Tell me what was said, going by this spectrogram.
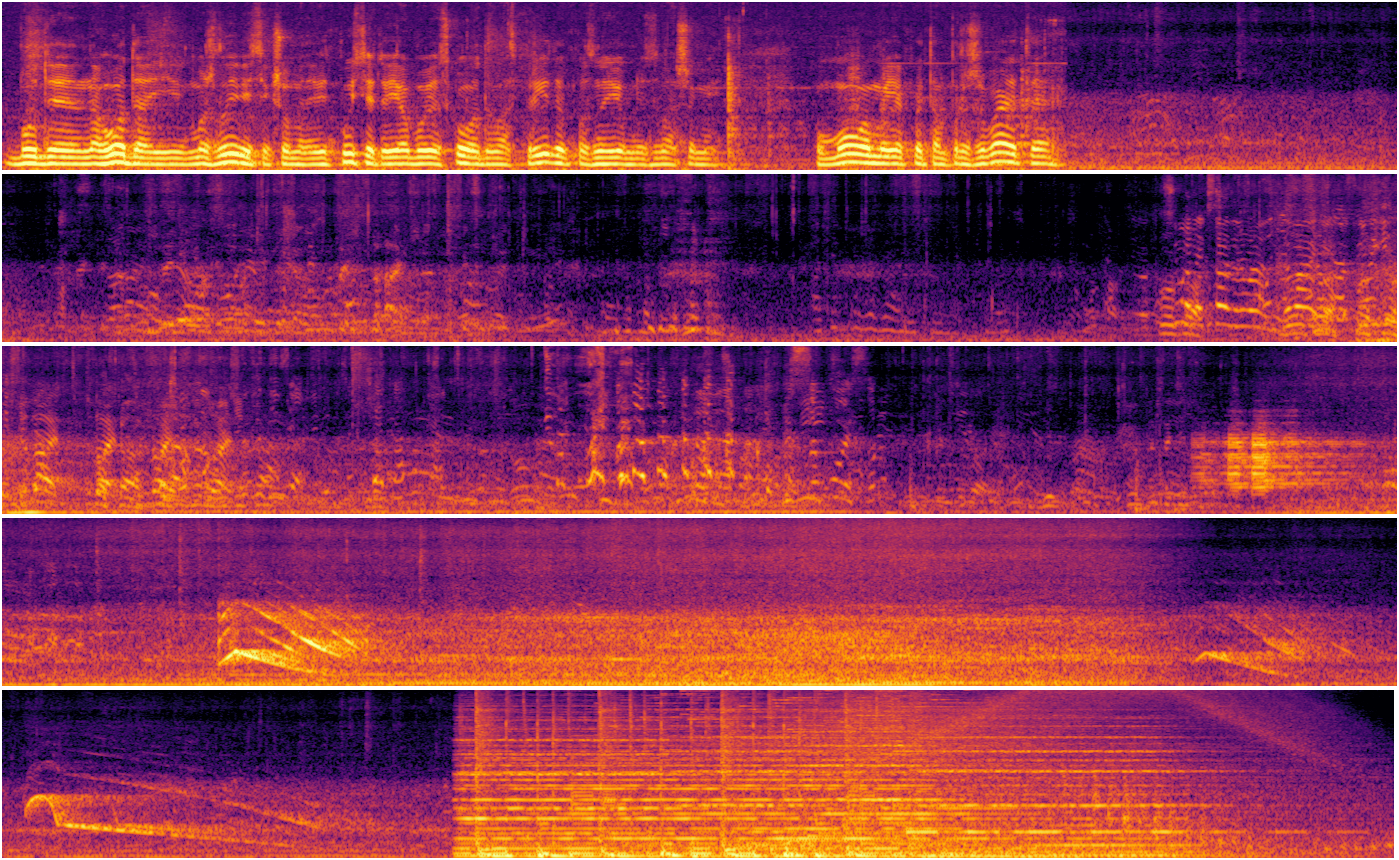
буде нагода і можливість, якщо мене відпустять, то я обов'язково до вас приїду, познайомлюсь з вашими умовами, як ви там проживаєте. Іванович, Олександр Іванович, давайте. Сідайте, сідайте, сідайте, сідайте. Із собою, собою.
